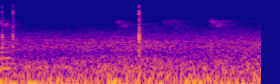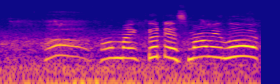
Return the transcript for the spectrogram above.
Oh my goodness, mommy, look!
